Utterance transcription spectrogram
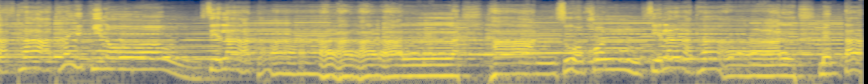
ศรัทธาไทยพี่น้องศิลาทานทานสู่คนศิลาทานเมตตา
